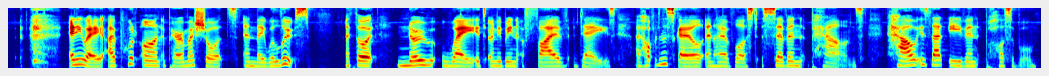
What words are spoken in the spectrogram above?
anyway, I put on a pair of my shorts and they were loose. I thought, no way, it's only been five days. I hopped on the scale and I have lost seven pounds. How is that even possible?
